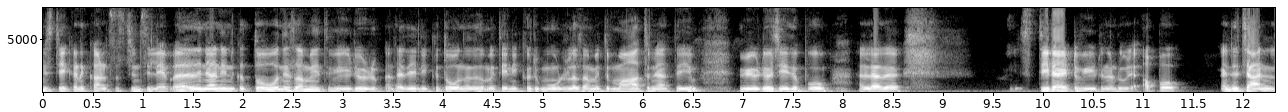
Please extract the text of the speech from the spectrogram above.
മിസ്റ്റേക്കാണ് കൺസിസ്റ്റൻസി ലെവൽ അതായത് ഞാൻ എനിക്ക് തോന്നിയ സമയത്ത് വീഡിയോ ഇടും. അതായത് എനിക്ക് തോന്നുന്ന സമയത്ത് എനിക്കൊരു മൂഡുള്ള സമയത്ത് മാത്രം ഞാൻ ചെയ്യും? വീഡിയോ ചെയ്ത് പോവും. അല്ലാതെ സ്ഥിരമായിട്ട് വീഡിയോ ഇടൂല. അപ്പോൾ എന്റെ ചാനൽ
